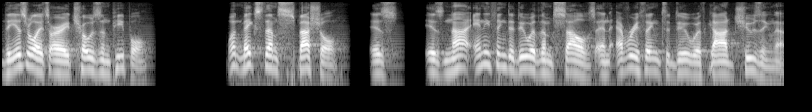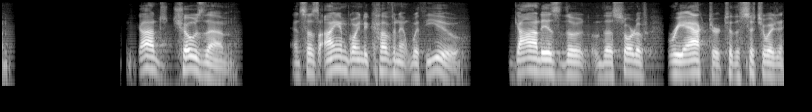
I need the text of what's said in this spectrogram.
the Israelites are a chosen people. What makes them special is is not anything to do with themselves and everything to do with God choosing them. God chose them and says, I am going to covenant with you. God is the, the sort of reactor to the situation.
